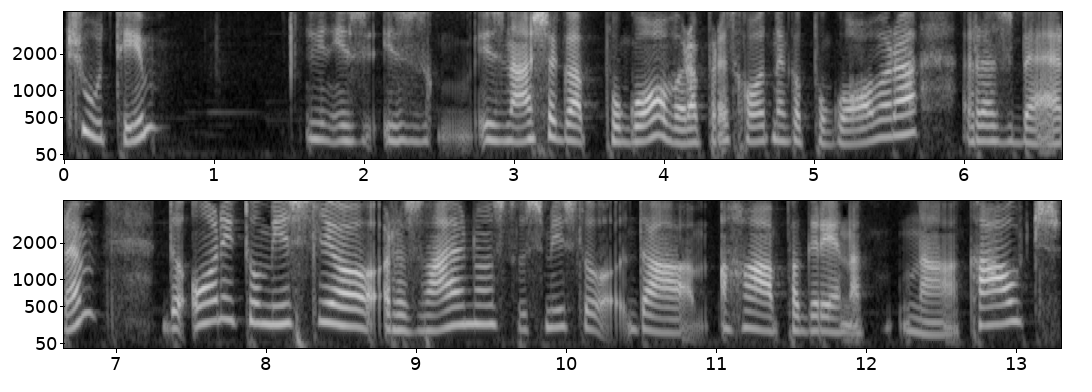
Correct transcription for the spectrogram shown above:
čutim in iz, iz, iz našega pogovora, predhodnega pogovora, razberem, da oni to mislijo razvajenost v smislu, da aha, pa gre na, na kavč,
